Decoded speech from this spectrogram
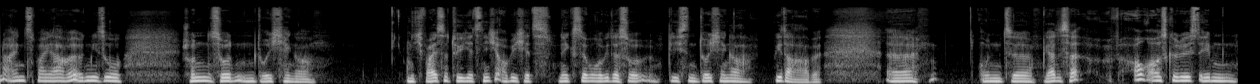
ein, zwei Jahre irgendwie so schon so einen Durchhänger. Und ich weiß natürlich jetzt nicht, ob ich jetzt nächste Woche wieder so diesen Durchhänger wieder habe. Äh, und äh, ja, das hat auch ausgelöst eben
